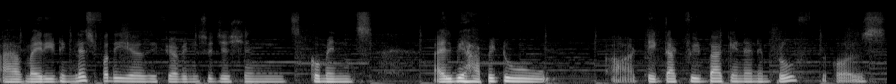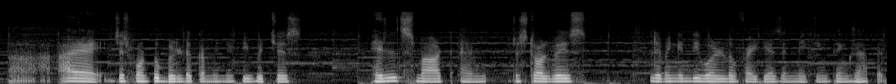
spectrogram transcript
I have my reading list for the years. If you have any suggestions, comments, I'll be happy to uh, take that feedback in and improve because uh, I just want to build a community which is hell smart and just always living in the world of ideas and making things happen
